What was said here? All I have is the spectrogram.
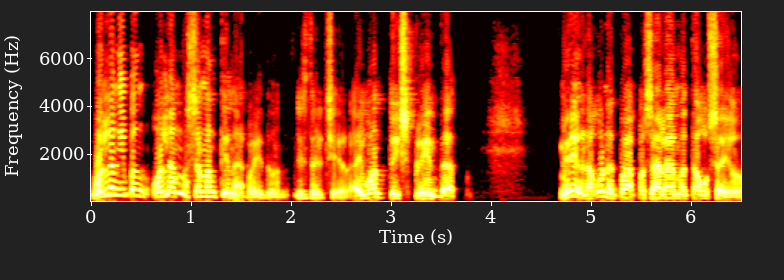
Walang ibang, walang masamang tinapay doon, Mr. Chair. I want to explain that. Ngayon, ako nagpapasalamat ako sa iyo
